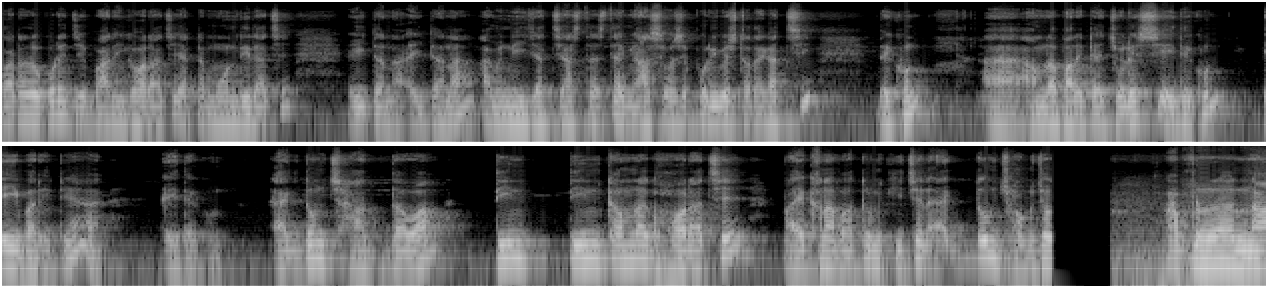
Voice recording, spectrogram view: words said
কাটার উপরে যে বাড়িঘর আছে, একটা মন্দির আছে, এইটা না এইটা না। আমি নিয়ে যাচ্ছি আস্তে আস্তে। আমি আশেপাশে পরিবেশটা দেখাচ্ছি। দেখুন আমরা বাড়িটায় চলে এসেছি, এই দেখুন, এই বাড়িটি হ্যাঁ? এই দেখুন, একদম ছাদ দেওয়া, তিন তিন কামরা ঘর আছে, পায়খানা, বাথরুম, কিচেন, একদম ঝকঝক। আপনারা না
